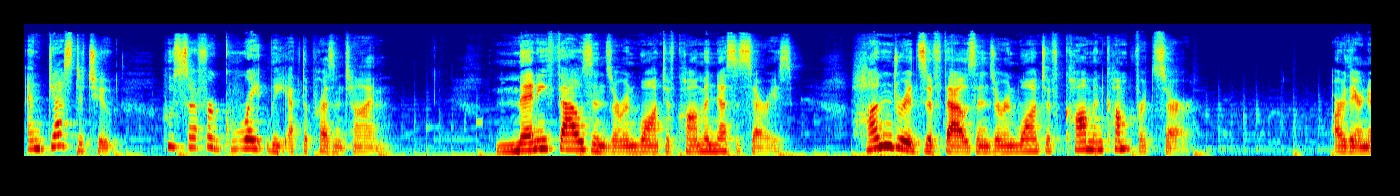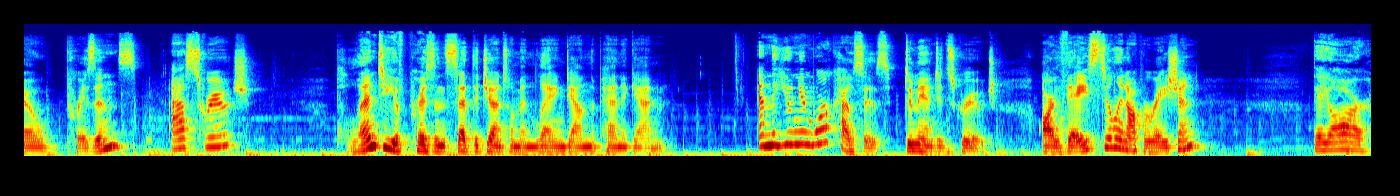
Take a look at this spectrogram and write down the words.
and destitute who suffer greatly at the present time. Many thousands are in want of common necessaries. Hundreds of thousands are in want of common comfort, sir. Are there no prisons? asked Scrooge. Plenty of prisons, said the gentleman, laying down the pen again. And the union workhouses? demanded Scrooge. Are they still in operation? They are,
